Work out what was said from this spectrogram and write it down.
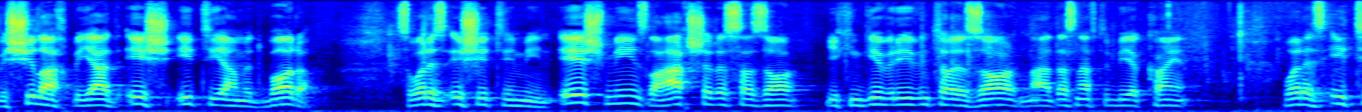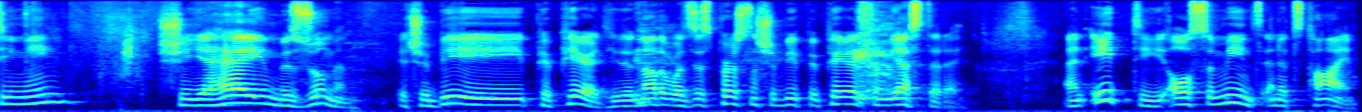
Vishilach biyad ish iti amidbara. So what does ish iti mean? Ish means lahachsher hazar. You can give it even to a zar. No, it doesn't have to be a kain. What does iti mean? Shiyehei mizumin. It should be prepared. In other words, this person should be prepared from yesterday. And iti also means in its time.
